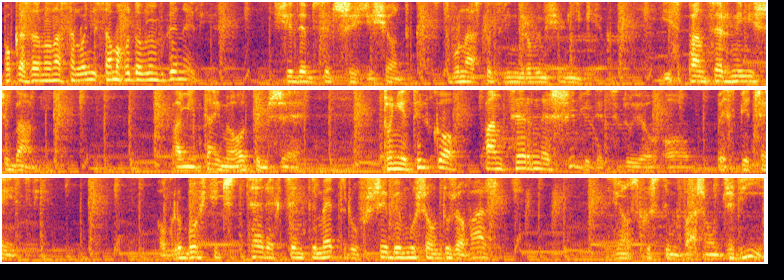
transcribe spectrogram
pokazano na salonie samochodowym w Genewie. 760 z 12-cylindrowym silnikiem i z pancernymi szybami. Pamiętajmy o tym, że to nie tylko pancerne szyby decydują o bezpieczeństwie. O grubości 4 cm szyby muszą dużo ważyć. W związku z tym ważą drzwi.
